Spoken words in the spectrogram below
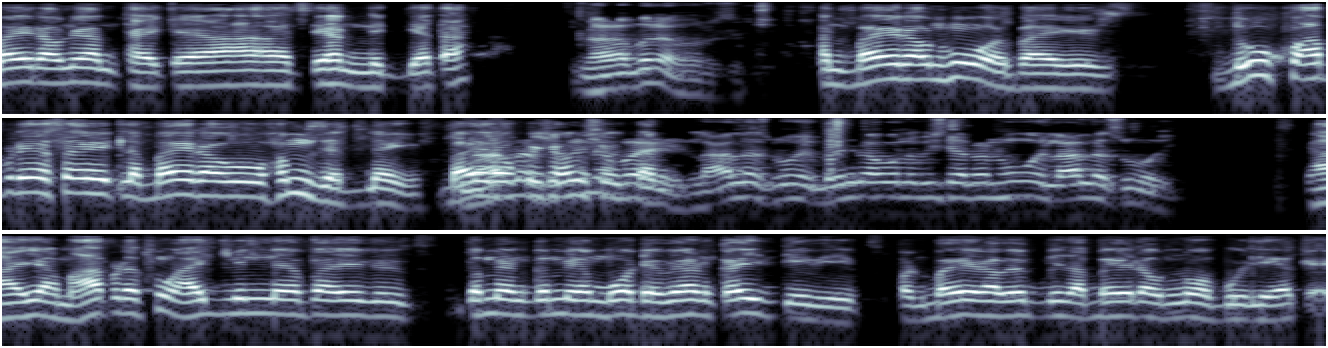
બૈરાવ ને એમ થાય કે આ ધ્યાન નથી દેતા. હા બરાબર છે. અને બૈરાવ શું હોય ભાઈ? દુઃખ આપડે છે એટલે બૈરાવ સમજે જ નહીં. બૈરાવ પછી હોય ને અંશુદાન લાલચ હોય બૈરાઓને બિચારાને શું હોય લાલચ હોય. હા એમ આપડે શું આજમીન ને ભાઈ ગમે ગમે મોઢે વેણ કહી દેવી. પણ બૈરાવ એકબીજા બૈરાવ નો બોલી શકે.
